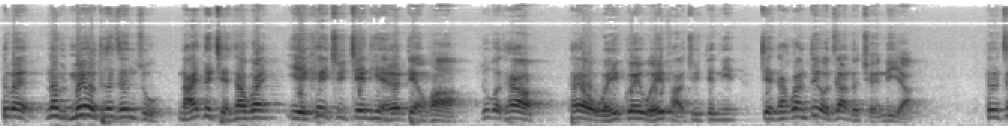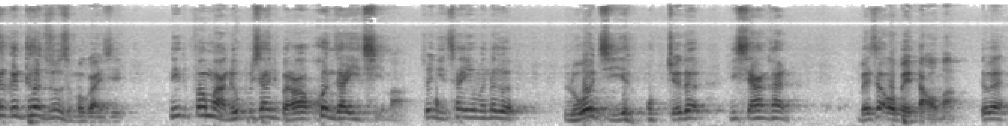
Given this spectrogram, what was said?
对不对？那没有特侦组，哪一个检察官也可以去监听人的电话？如果他要他要违规违法去监听，检察官都有这样的权利啊，对不对？这跟特侦组什么关系？你方马牛不相信，把它混在一起嘛？所以你蔡英文那个逻辑，我觉得你想想看，没在欧北岛嘛，对不对？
